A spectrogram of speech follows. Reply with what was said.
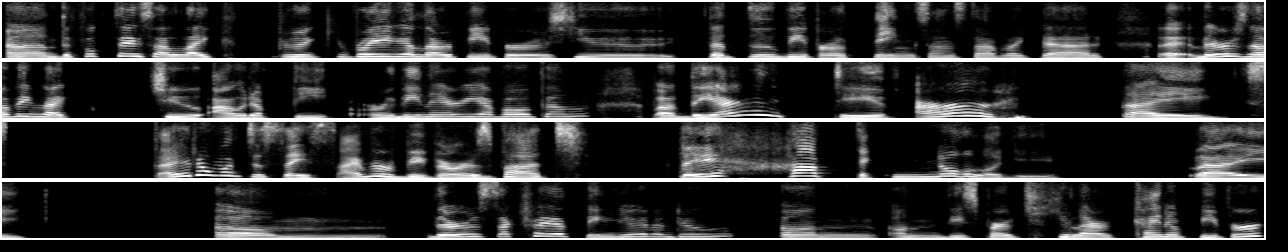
and the folk tails are like regular beavers you that do beaver things and stuff like that uh, there's nothing like too out of the ordinary about them but the iron teeth are like I don't want to say cyber beavers, but they have technology. Like, um, there's actually a thing you're gonna do on on this particular kind of beaver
